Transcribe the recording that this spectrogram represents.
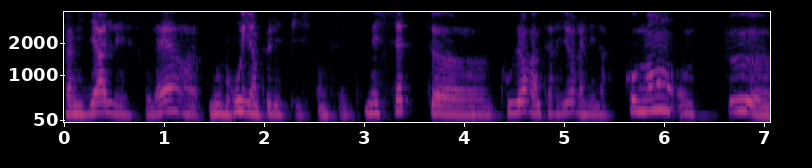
familial et scolaire nous brouille un peu les pistes en fait. Mais cette couleur intérieure, elle est là. Comment on peut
